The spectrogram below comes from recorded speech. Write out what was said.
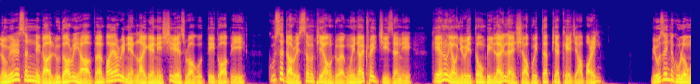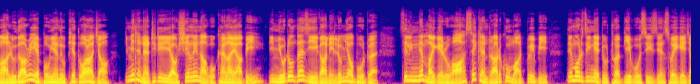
လွန်ခဲ့တဲ့7နှစ်ကလူသားတွေဟာ vampire တွေနဲ့ lycan တွေရှိတယ်ဆိုတာကိုသိသွားပြီးကူးစက်တာတွေဆက်မဖြစ်အောင်အတွက်ငွေ nitrate ကြီးစံတွေခရမ်းလွန်ရောင်ကြီးတွေသုံးပြီးလိုက်လံရှာဖွေတပ်ဖြတ်ခဲ့ကြပါတယ်။မျိုးစိတ်တစ်ခုလုံးကလူသားတွေရဲ့ဘုံရန်သူဖြစ်သွားတာကြောင့်ပြင်းပြင်းထန်ထန်ထိထိရောက်ရှင်းလင်းတာကိုခံလိုက်ရပြီးဒီမျိုးတုံးတန်းစီရီကနေလွတ်မြောက်ဖို့အတွက်ဆီလီနဲ့မိုက်ကယ်တို့ဟာစိတ်ခံတရားတစ်ခုမှတွေ့ပြီးတင်မော်တစီနဲ့တူထွက်ပြေးဖို့စီစဉ်ဆွဲခဲ့ကြ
